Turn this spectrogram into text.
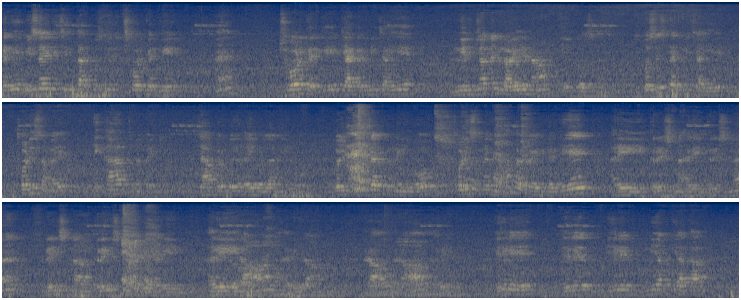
करिए विषय की चिंता कुछ दिन छोड़ करके, हैं? छोड़ करके क्या करनी चाहिए? निर्जन लैल नाम एक कोशिश करनी चाहिए थोड़ी समय एकांत में बैठे। जहाँ पर कोई हई वाला नहीं हो, कोई डिस्टर्ब नहीं हो, थोड़ी समय वहाँ पर बैठ करके हरे कृष्ण हरे कृष्ण कृष्ण कृष्ण, हरे हरे हरे राम हरे राम राम राम हरे। इसलिए इसलिए इसलिए नियम क्या था?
